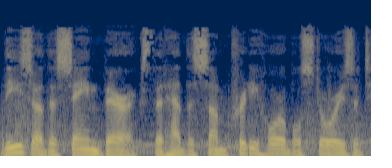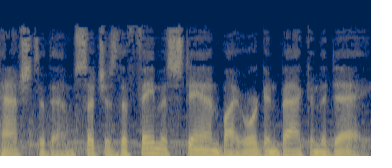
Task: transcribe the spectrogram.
These are the same barracks that had the some pretty horrible stories attached to them such as the famous standby organ back in the day.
